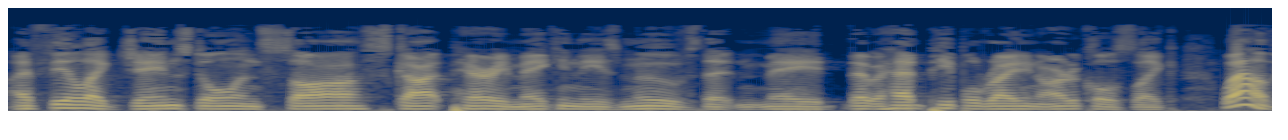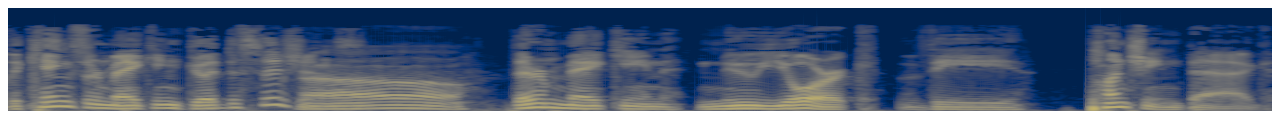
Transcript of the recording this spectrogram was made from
I feel like James Dolan saw Scott Perry making these moves that made that had people writing articles like, "Wow, the Kings are making good decisions. Oh. They're making New York the punching bag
